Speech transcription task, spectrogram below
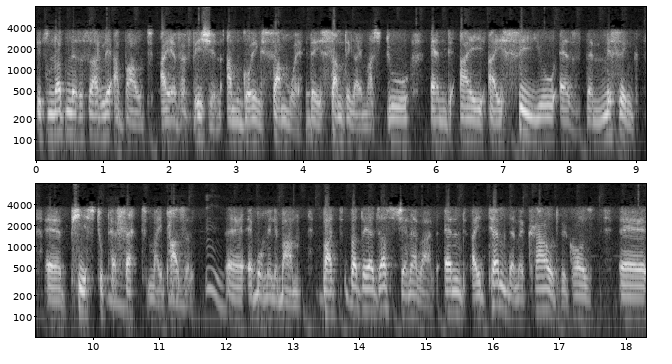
It's not necessarily about, I have a vision, I'm going somewhere. There is something I must do, and I, I see you as the missing uh, piece to perfect my puzzle. Uh, ebomini bam. but but they are just general, and I term them a crowd because uh,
